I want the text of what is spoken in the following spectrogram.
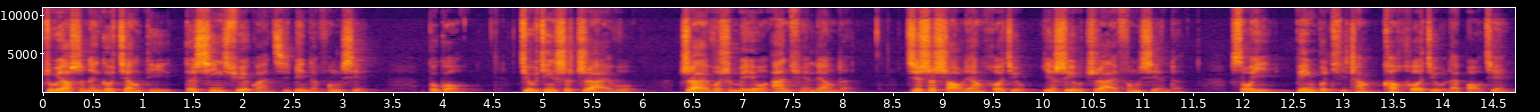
主要是能够降低得心血管疾病的风险。不过，酒精是致癌物，致癌物是没有安全量的，即使少量喝酒也是有致癌风险的，所以并不提倡靠喝酒来保健。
